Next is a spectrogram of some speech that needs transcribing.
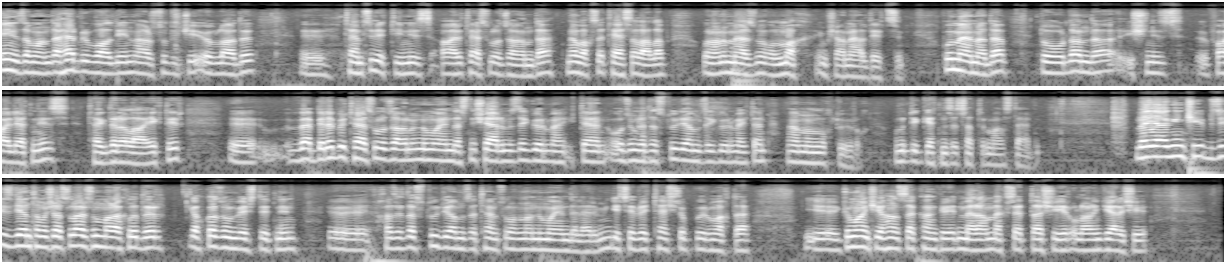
Eyni zamanda hər bir valideynin arzusudur ki, övladı e, təmsil etdiyiniz ali təhsil ocağında nə vaxtsa təhsil alıb oranın məzunu olmaq imkanı əldə etsin. Bu mənada doğrudan da işiniz, fəaliyyətiniz təqdirə layiqdir və belə bir təhsil ocağının nümayəndəsini şəhərimizdə görməkdən, o cümlədən studiyamızda görməkdən məmnunluq duyuruq. Bunu diqqətinizə çatdırmaq istərdim. Və yəqin ki, bizi izləyən tamaşaçılar üçün maraqlıdır. Qafqaz Universitetinin e, hazırda studiyamızda təmsil olunan nümayəndələri Mingəçevrə təşrif buyurmaqda, e, güman ki, hansısa konkret məram, məqsəd daşıyır, onların gəlişi.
